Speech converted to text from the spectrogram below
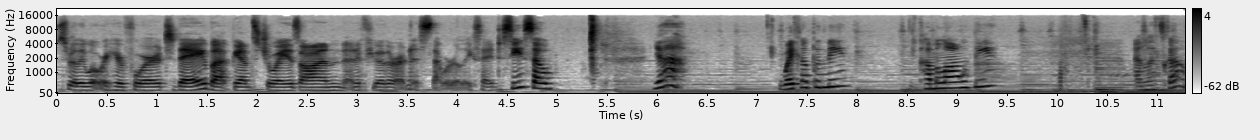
is really what we're here for today, but Vance Joy is on and a few other artists that we're really excited to see. So yeah, wake up with me, come along with me, and let's go.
